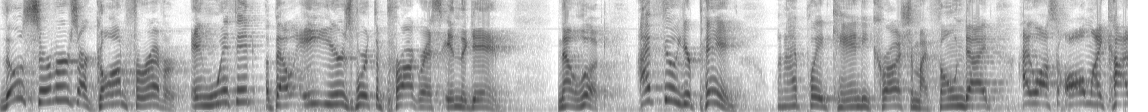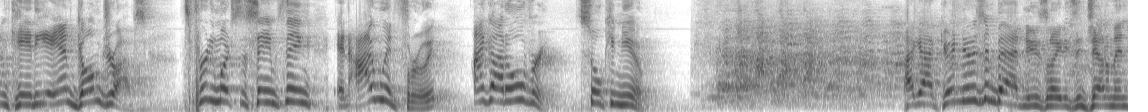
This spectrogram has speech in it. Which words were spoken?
those servers are gone forever, and with it, about eight years worth of progress in the game. Now, look, I feel your pain. When I played Candy Crush and my phone died, I lost all my cotton candy and gumdrops. It's pretty much the same thing, and I went through it. I got over it. So can you. I got good news and bad news, ladies and gentlemen.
